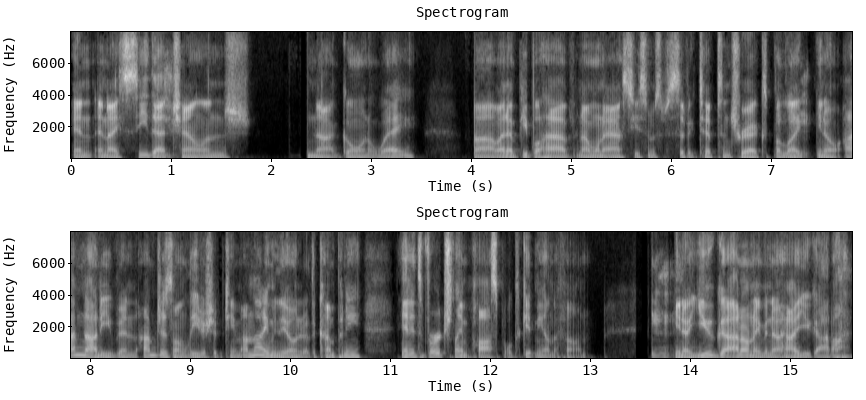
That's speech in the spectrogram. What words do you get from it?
And and I see that challenge not going away. Um, I know people have, and I want to ask you some specific tips and tricks, but like, you know, I'm not even, I'm just on the leadership team. I'm not even the owner of the company. And it's virtually impossible to get me on the phone. Mhm. You know, you got, I don't even know how you got on,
